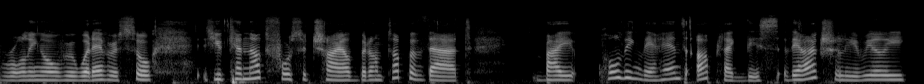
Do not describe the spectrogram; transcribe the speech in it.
rolling over, whatever. So you cannot force a child. But on top of that, by holding their hands up like this, they're actually really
